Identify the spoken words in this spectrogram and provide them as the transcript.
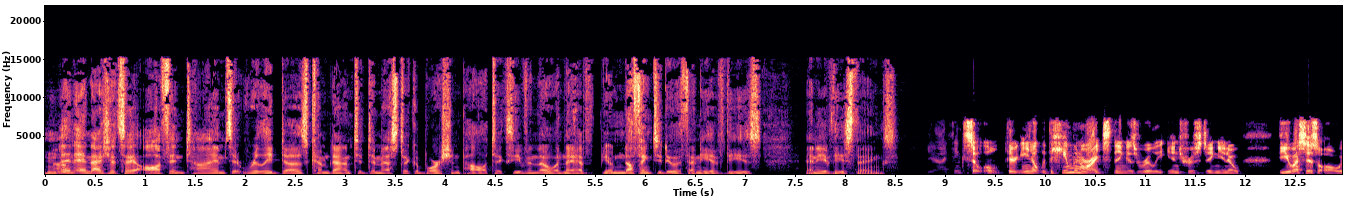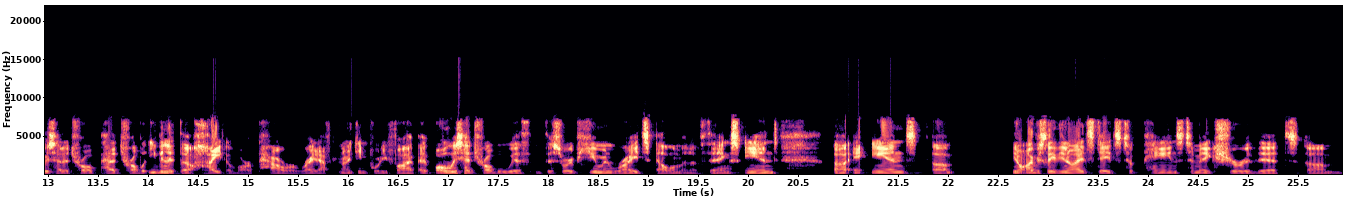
Mm-hmm. and, and I should say, oftentimes it really does come down to domestic abortion politics, even though when they have you know nothing to do with any of these any of these things. Yeah, I think so. Well, there, you know, the human rights thing is really interesting. You know, the U.S. has always had a tr- had trouble, even at the height of our power, right after 1945. I've always had trouble with the sort of human rights element of things, and uh, and um, you know, obviously the United States took pains to make sure that um,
